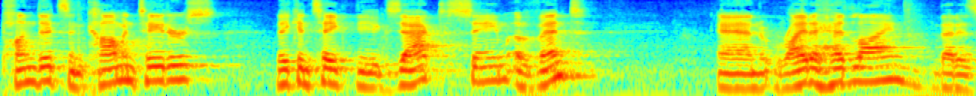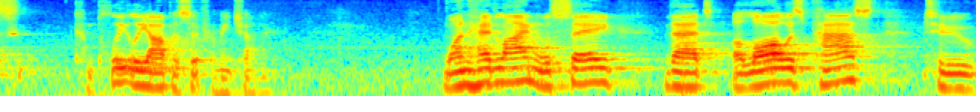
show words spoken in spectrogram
pundits, and commentators they can take the exact same event and write a headline that is completely opposite from each other. One headline will say that a law was passed to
